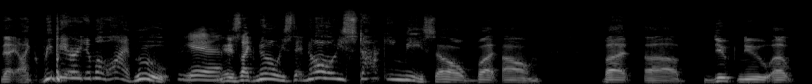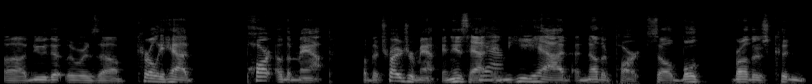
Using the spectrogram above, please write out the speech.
That like we buried him alive. Who? Yeah. And he's like, no, he's dead. No, he's stalking me. So, but um, but uh, Duke knew uh, uh knew that there was uh Curly had part of the map of the treasure map in his hat, Yeah. and he had another part. So both brothers couldn't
